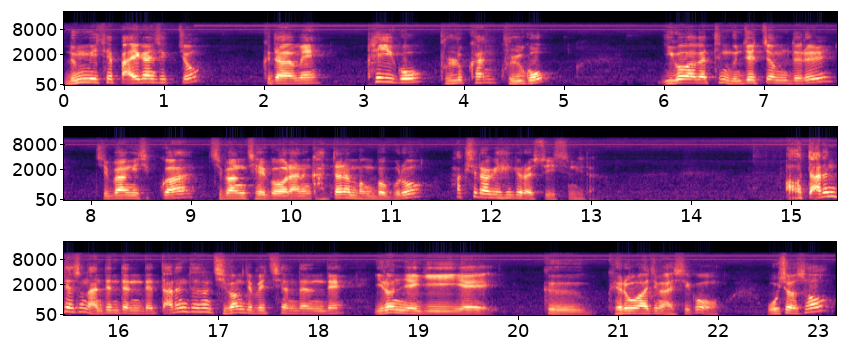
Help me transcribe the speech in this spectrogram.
눈 밑에 빨간 색조 그 다음에 페이고 불룩한 굴곡 이거와 같은 문제점들을 지방이식과 지방 제거라는 간단한 방법으로 확실하게 해결할 수 있습니다. 어, 다른 데서는 안 된다는데 다른 데서는 지방제 배치한다는데 이런 얘기에 그 괴로워하지 마시고 오셔서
